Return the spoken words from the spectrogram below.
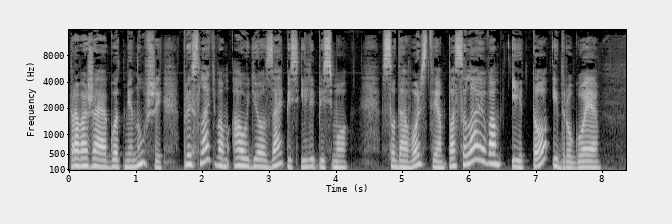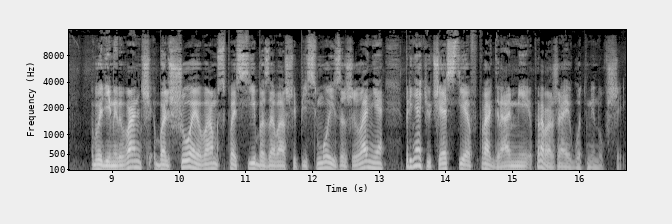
провожая год минувший, прислать вам аудиозапись или письмо. С удовольствием посылаю вам и то, и другое. Владимир Иванович, большое вам спасибо за ваше письмо и за желание принять участие в программе «Провожая год минувший».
